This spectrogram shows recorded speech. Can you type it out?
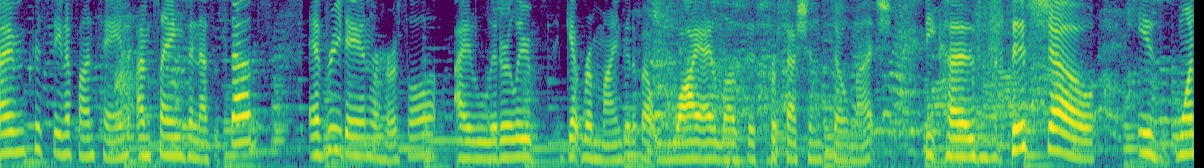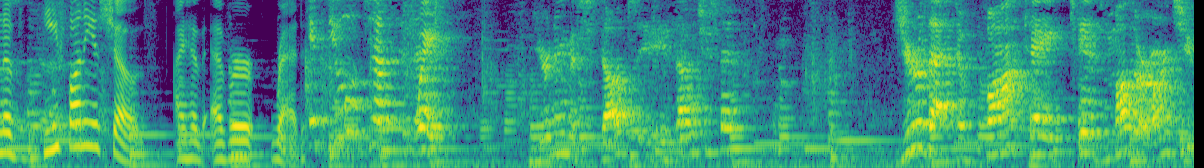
I'm Christina Fontaine. I'm playing Vanessa Stubbs. Every day in rehearsal, I literally get reminded about why I love this profession so much because this show is one of the funniest shows I have ever read. If you'll just Wait, your name is Stubbs? Is that what you said? You're that Devontae kid's mother, aren't you?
